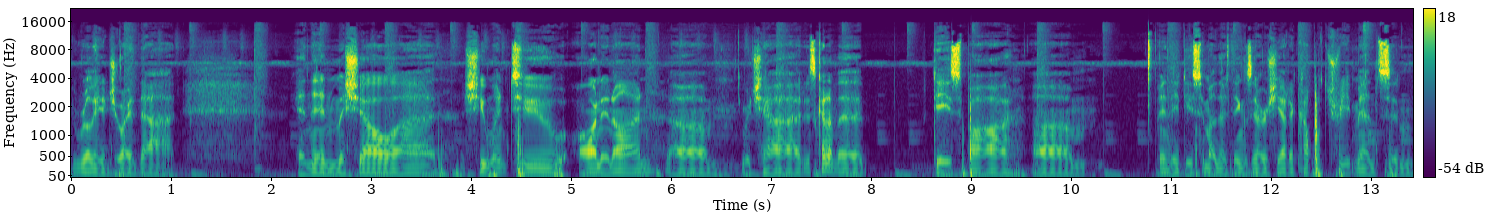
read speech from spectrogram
really enjoyed that. And then Michelle, uh, she went to On and On, um, which had it's kind of a day spa, um, and they do some other things there. She had a couple treatments, and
